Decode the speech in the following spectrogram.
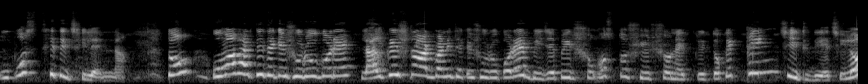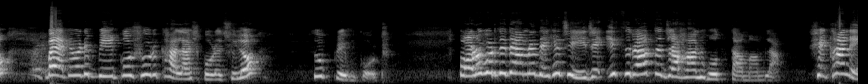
উপস্থিতি ছিলেন না। তো উমা ভারতী থেকে শুরু করে, লালকৃষ্ণ আডবাণী থেকে শুরু করে বিজেপির সমস্ত শীর্ষ নেতৃত্বকে ক্লিন চিট দিয়েছিল বা একেবারে বেকসুর খালাস করেছিল সুপ্রিম কোর্ট। পরবর্তীতে আমরা দেখেছি যে ইসরাত জাহান হত্যা মামলা। সেখানে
